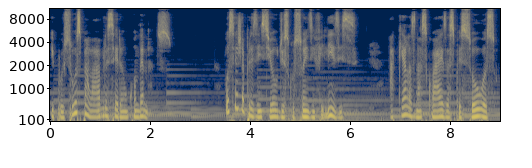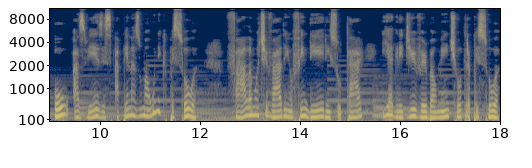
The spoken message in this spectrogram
e por suas palavras serão condenados. Você já presenciou discussões infelizes? Aquelas nas quais as pessoas, ou às vezes apenas uma única pessoa, fala motivada em ofender, insultar e agredir verbalmente outra pessoa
